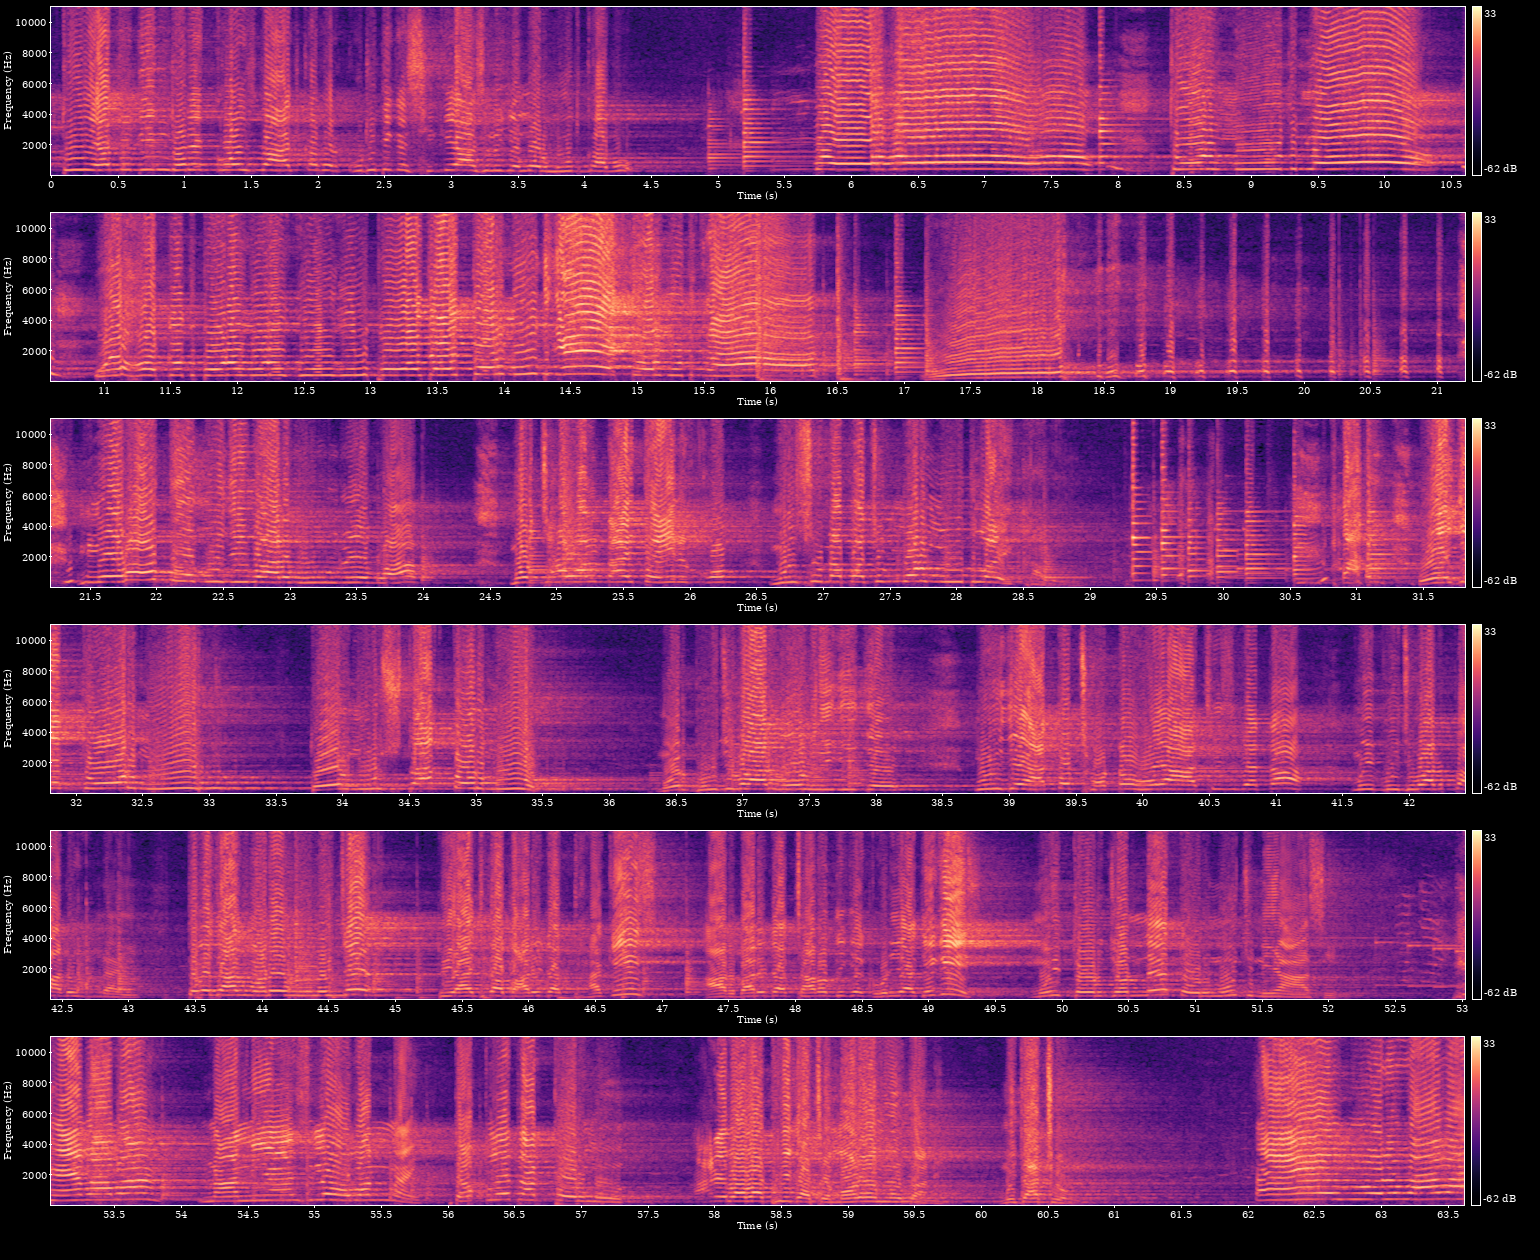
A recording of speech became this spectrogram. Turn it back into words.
তুই এতদিন ধরে কইস না আজকালের কুটি থেকে শিখে আসলি যে মোর মুদ খাব বাবা! মুই শোনা পাচুক মোর মুদলাই খাবে। ওই যে তোর মুখ, তোর মুখটা তোর মুখ। মোর বুঝবার ভুল হয়ে গেছে। মুই যে এত ছোট হয়ে আছিস বেটা, মুই বুঝবার পারুক নাই। তবে যাক মনে ভুল হয়েছে, তুই আজকা বাড়িটা থাকিস আর বাড়িটা চারোদিকে ঘুরিয়া দেখিস, মুই তোর জন্যে তরমুজ নিয়ে আসি হ্যাঁ বাবা, না নিয়ে আসলে হবার নাই। চকলেট আর তরমুজ আরে বাবা ঠিক আছে মরে মুখ আনি। মুই যাচ্ছ। মোর বাবা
